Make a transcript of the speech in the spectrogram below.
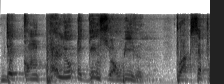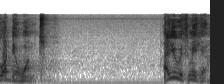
They compel you against your will to accept what they want. Are you with me here?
